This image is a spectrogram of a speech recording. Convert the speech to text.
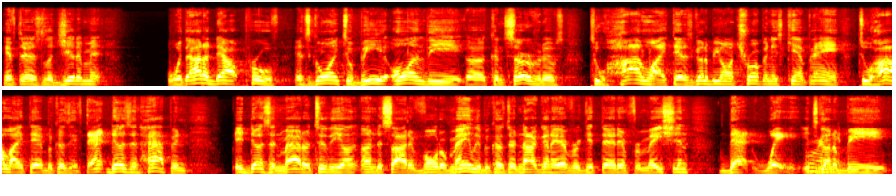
if there's legitimate without a doubt proof it's going to be on the uh, conservatives to highlight that it's going to be on trump and his campaign to highlight that because if that doesn't happen it doesn't matter to the un- undecided voter, mainly because they're not going to ever get that information that way. It's right. going to be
